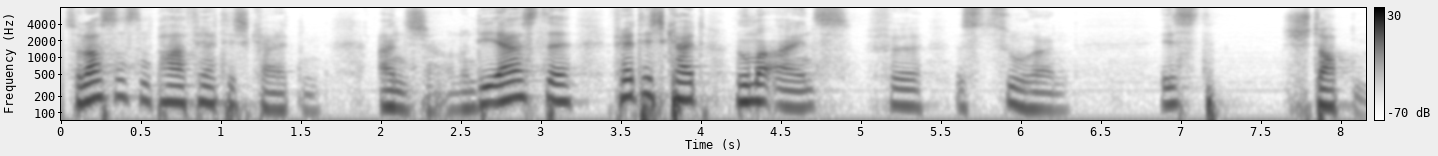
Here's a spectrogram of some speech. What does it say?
So lass uns ein paar Fertigkeiten anschauen. Und die erste Fertigkeit Nummer eins für das Zuhören ist stoppen.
